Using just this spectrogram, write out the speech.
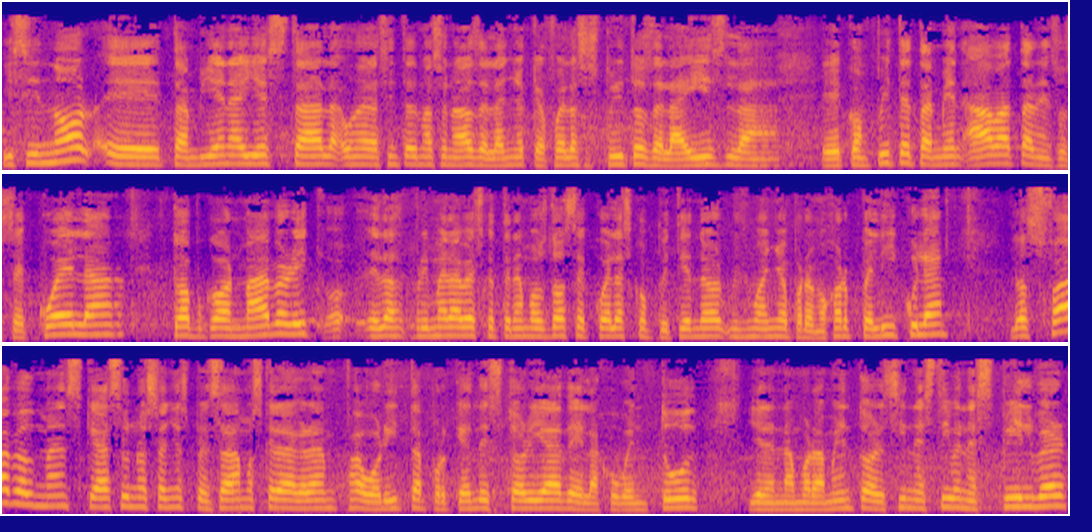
Y si no, eh, también ahí está una de las cintas más sonadas del año que fue Los Espíritus de la Isla. Eh, compite también Avatar en su secuela, Top Gun Maverick. Es la primera vez que tenemos dos secuelas compitiendo el mismo año por mejor película. Los Fablemans, que hace unos años pensábamos que era la gran favorita porque es la historia de la juventud y el enamoramiento del cine Steven Spielberg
